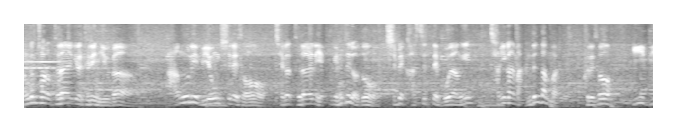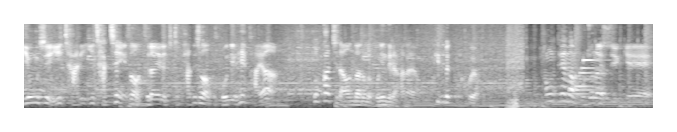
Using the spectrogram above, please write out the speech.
방금처럼 드라이기를 드린 이유가 아무리 미용실에서 제가 드라이를 예쁘게 해드려도 집에 갔을 때 모양이 자기가 하면 안 된단 말이에요. 그래서 이 미용실 이 자리 이 자체에서 드라이를 직접 받으셔갖고 본인 해봐야 똑같이 나온다는 걸 본인들이 알아요. 피드백도 받고요. 형태만 보존할 수 있게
